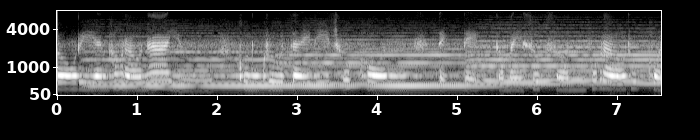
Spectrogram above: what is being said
โรงเรียนของเราน่าอยู่ คุณครูใจดีทุกคน เด็กๆก็ไม่สุขสน พวกเราทุกคน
